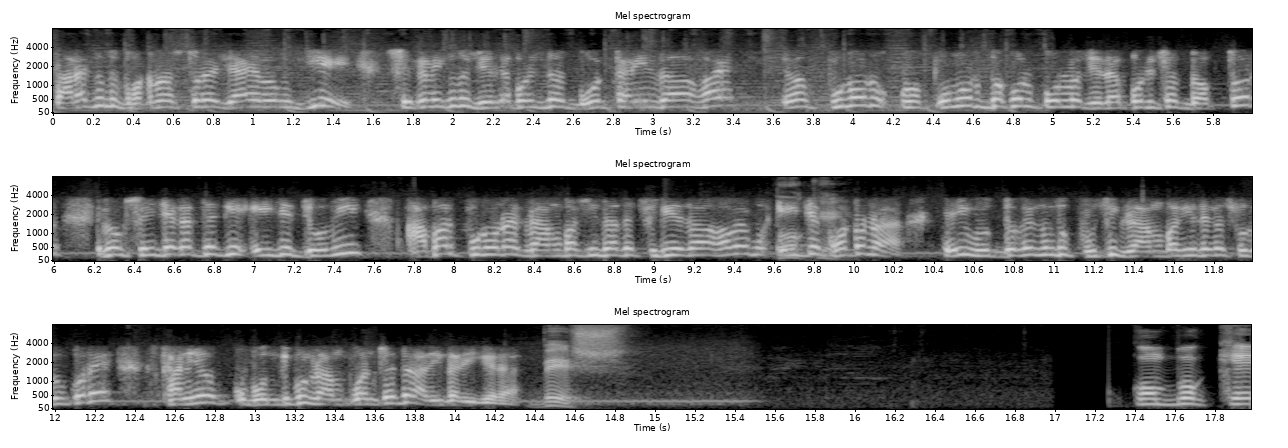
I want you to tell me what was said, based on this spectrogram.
তারা কিন্তু ঘটনাস্থলে যায় এবং গিয়ে সেখানে কিন্তু জেলা পরিষদ বোর্ড টাইম দেওয়া হয় এবং পুনর পুনর্দখল করল জেলা পরিষদ দপ্তর এবং সেই জায়গা থেকে এই যে জমি আবার পুনরায় গ্রামবাসী তাদের ফিরিয়ে দেওয়া হবে এবং এই যে ঘটনা এই উদ্যোগে কিন্তু খুশি গ্রামবাসী থেকে শুরু করে স্থানীয় বন্দিপুর গ্রাম পঞ্চায়েতের আধিকারিকেরা। বেশ। কমপক্ষে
